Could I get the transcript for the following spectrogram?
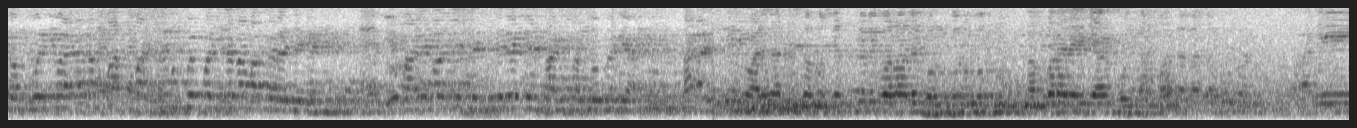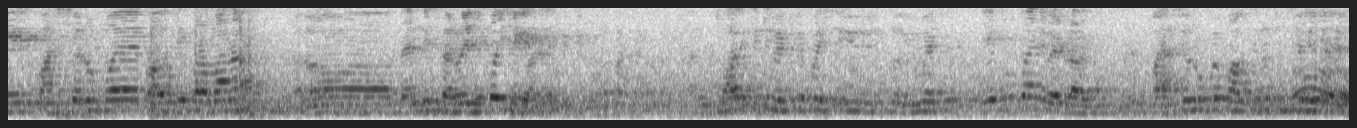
कंपनीवाल्यांना पाच पाचशे रुपये पंचनामा करायचे घेतले हे माळेगावचे शेतकरी आहे, ते सांगतात स्वतः घ्या वाळगावचे सर्व शेतकरी बोलावले फोन करून करून नंबर आहे त्याच्यावर फोन नंबर आणि पाचशे रुपये पावतीप्रमाणे त्यांनी सर्वेचे पैसे घेतले तुम्हाला किती भेटले पैसे विम्याचे एक रुपयाने भेटला होता. पाचशे रुपये पावतीनं तुमचे घेतले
